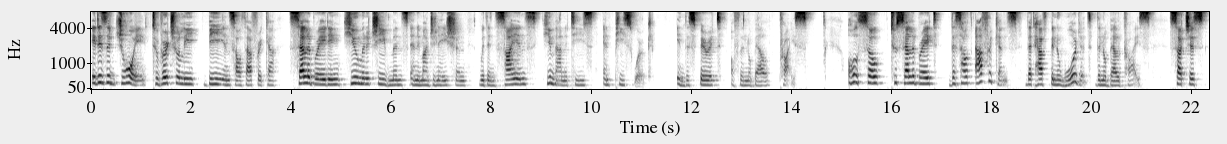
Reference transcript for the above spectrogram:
It is a joy to virtually be in South Africa, celebrating human achievements and imagination within science, humanities, and peace work in the spirit of the Nobel Prize. Also, to celebrate the South Africans that have been awarded the Nobel Prize, such as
